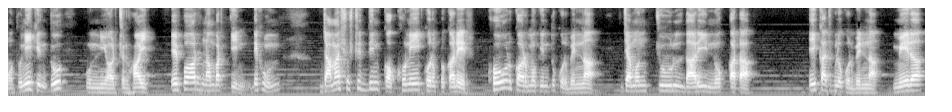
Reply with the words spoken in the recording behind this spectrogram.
মতনই কিন্তু পুণ্য অর্জন হয়। এরপর নাম্বার তিন, দেখুন জামাই ষষ্ঠীর দিন কখনোই কোনো প্রকারের ক্ষৌর কর্ম কিন্তু করবেন না। যেমন চুল, দাড়ি, নখ কাটা, এই কাজগুলো করবেন না। মেয়েরা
